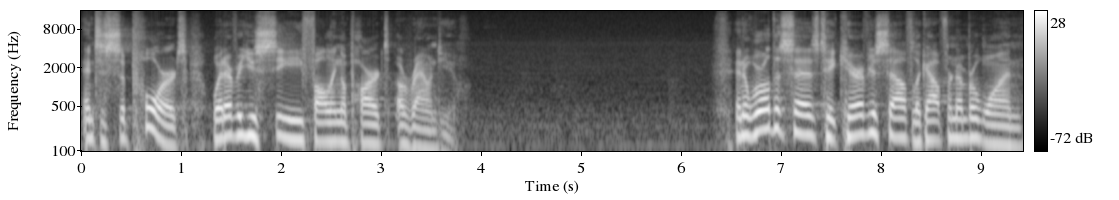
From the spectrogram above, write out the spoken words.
and to support whatever you see falling apart around you. In a world that says, take care of yourself, look out for number one,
